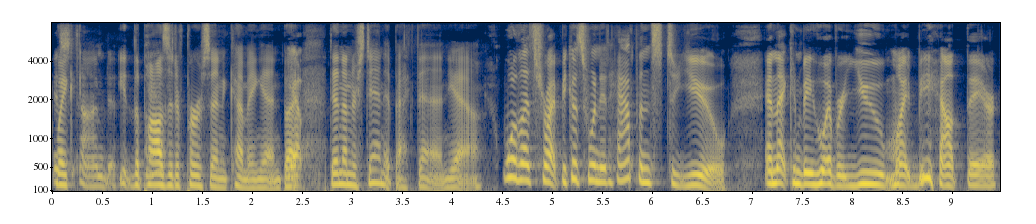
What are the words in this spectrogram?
It's like time to, the positive yeah. person coming in, but yep. didn't understand it back then. Yeah. Well, that's right. Because when it happens to you, and that can be whoever you might be out there,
